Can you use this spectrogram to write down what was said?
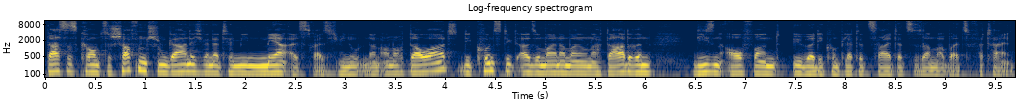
Das ist kaum zu schaffen, schon gar nicht, wenn der Termin mehr als 30 Minuten dann auch noch dauert. Die Kunst liegt also meiner Meinung nach darin, diesen Aufwand über die komplette Zeit der Zusammenarbeit zu verteilen.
